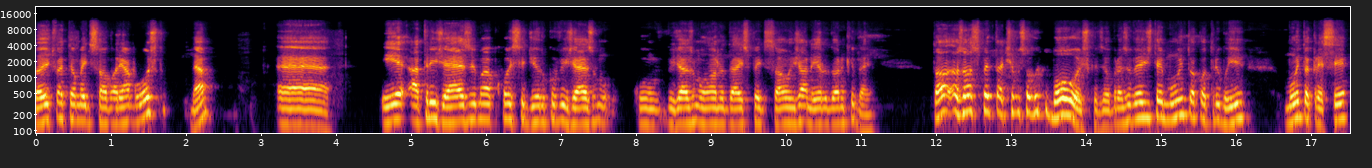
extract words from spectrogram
Então a gente vai ter uma edição agora em agosto, né? É, e a trigésima coincidindo com o vigésimo com o vigésimo ano da expedição em janeiro do ano que vem. Então as nossas expectativas são muito boas, quer dizer, o Brasil Verde tem muito a contribuir, muito a crescer.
